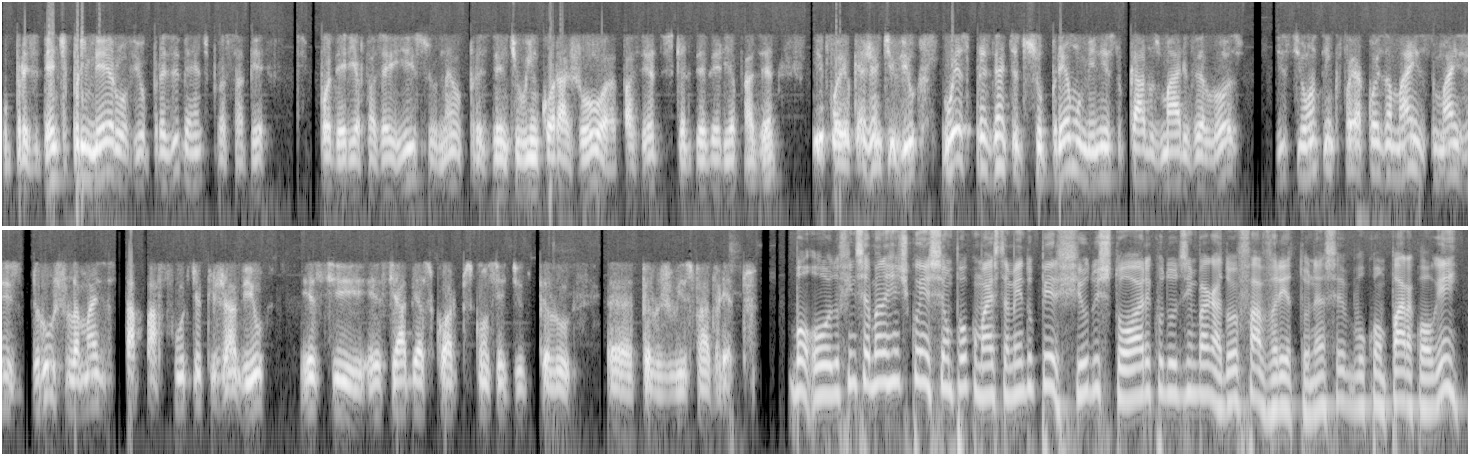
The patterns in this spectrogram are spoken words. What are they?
o presidente, primeiro ouviu o presidente para saber se poderia fazer isso, né? o presidente o encorajou a fazer, disse que ele deveria fazer. E foi o que a gente viu. O ex-presidente do Supremo, o ministro Carlos Mário Veloso, disse ontem que foi a coisa mais, mais esdrúxula, mais estapafúrdia que já viu esse, esse habeas corpus concedido pelo, eh, pelo juiz Favreto. Bom, no fim de semana a gente conheceu um pouco mais também do perfil do histórico do desembargador Favreto, né? Você o compara com alguém?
